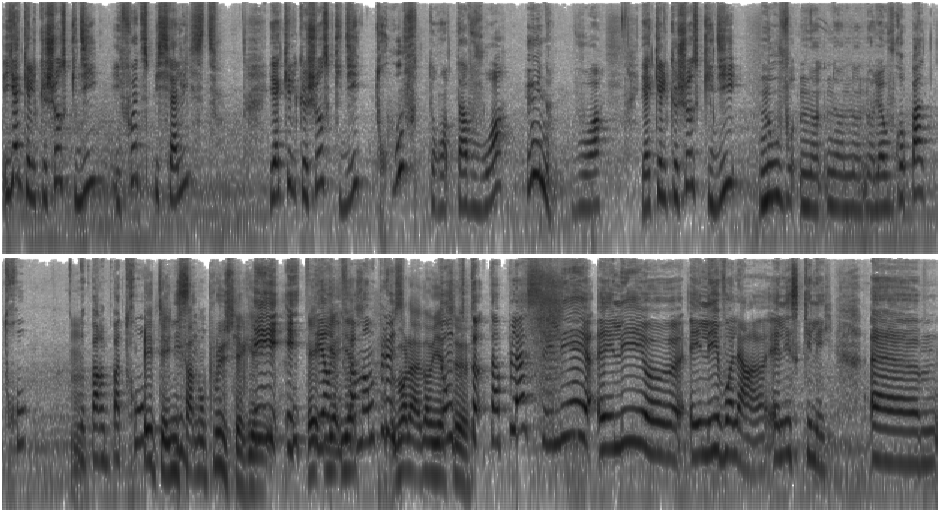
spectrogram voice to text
il y a quelque chose qui dit il faut être spécialiste. Il y a quelque chose qui dit trouve ta voix, une voix. Il y a quelque chose qui dit ne, ne, l'ouvre pas trop ne parle pas trop. Et tu es une femme en plus. Et tu es une femme en plus. Voilà, Donc ta, place, elle est, elle, est, euh, elle, est, voilà, elle est ce qu'elle est. Euh,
